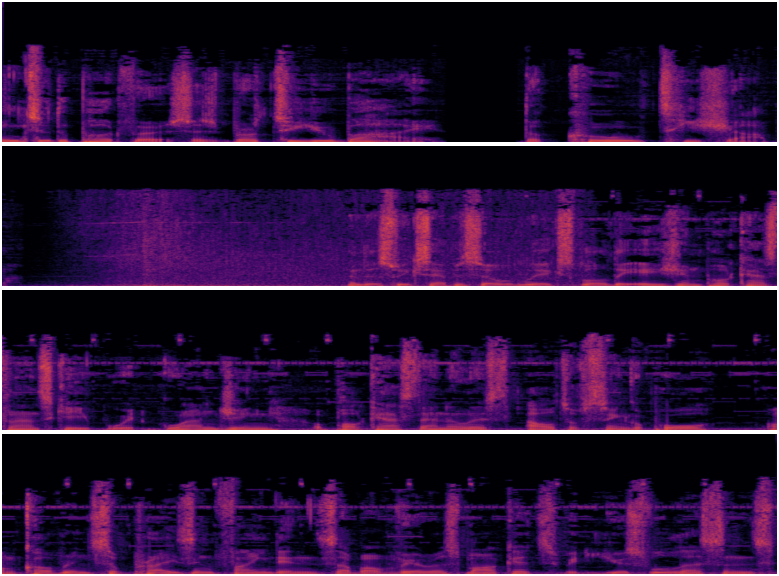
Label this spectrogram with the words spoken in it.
Into the Podverse is brought to you by The Cool Tee Shop. In this week's episode, we explore the Asian podcast landscape with Guang Jin, a podcast analyst out of Singapore, uncovering surprising findings about various markets with useful lessons,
